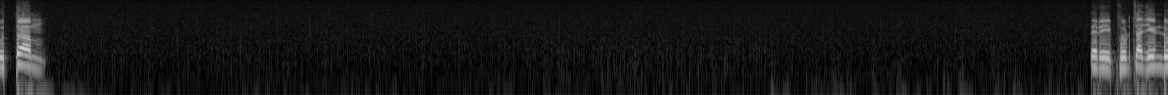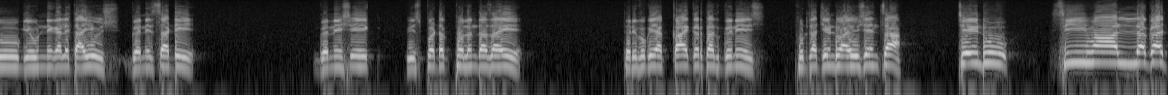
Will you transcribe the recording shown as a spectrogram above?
उत्तम तरी पुढचा चेंडू घेऊन निघालेत आयुष. गणेशसाठी. गणेश एक विस्फोटक फलंदाज आहे. तरी बघूया काय करतात गणेश. पुढचा चेंडू आयुष यांचा. चेंडू सीमा लगत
